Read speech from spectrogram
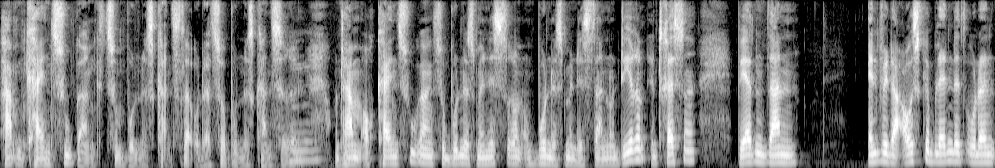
haben keinen Zugang zum Bundeskanzler oder zur Bundeskanzlerin mhm. und haben auch keinen Zugang zu Bundesministerinnen und Bundesministern. Und deren Interessen werden dann entweder ausgeblendet oder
